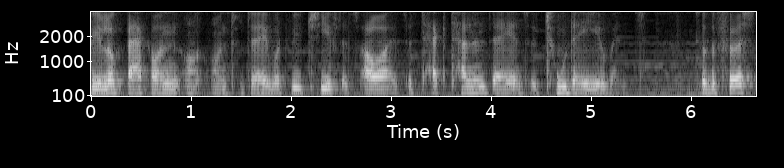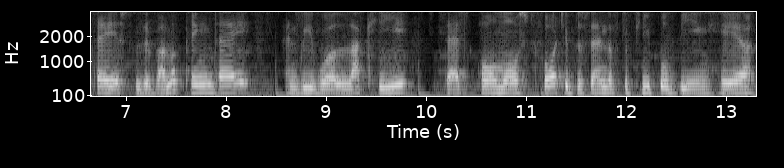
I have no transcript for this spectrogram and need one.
If we look back on, on, on, today, what we achieved, it's our it's a tech talent day. It's a two-day event. So the first day is the developing day, and we were lucky that almost 40% of the people being here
